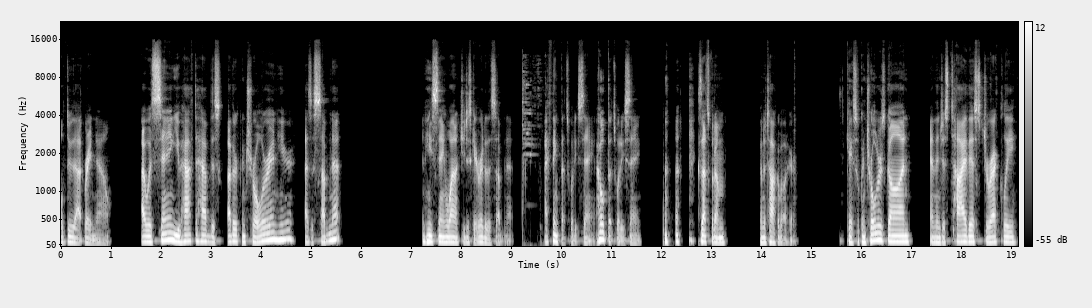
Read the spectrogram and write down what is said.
I'll do that right now. I was saying you have to have this other controller in here as a subnet. And he's saying, why don't you just get rid of the subnet? I think that's what he's saying. I hope that's what he's saying. Because that's what I'm going to talk about here. Okay, so controller's gone. And then just tie this directly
